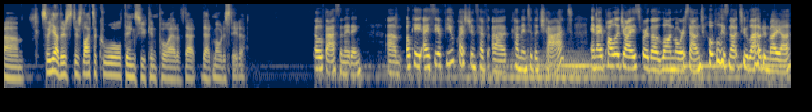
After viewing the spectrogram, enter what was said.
um, so yeah there's there's lots of cool things you can pull out of that that Motus data so fascinating um, okay, I see a few questions have uh, come into the chat, and I apologize for the lawnmower sound. Hopefully, it's not too loud in my uh,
